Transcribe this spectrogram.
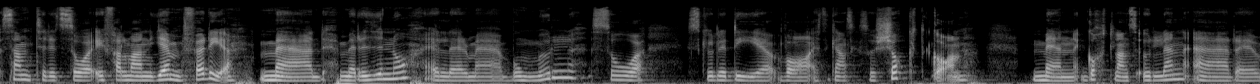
samtidigt så ifall man jämför det med merino eller med bomull så skulle det vara ett ganska så tjockt garn. Men Gotlandsullen är, eh,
